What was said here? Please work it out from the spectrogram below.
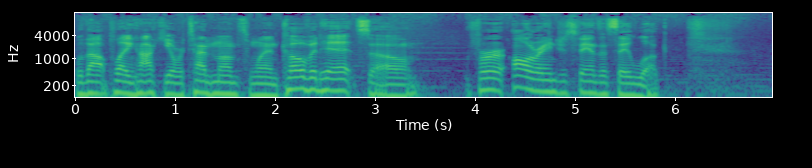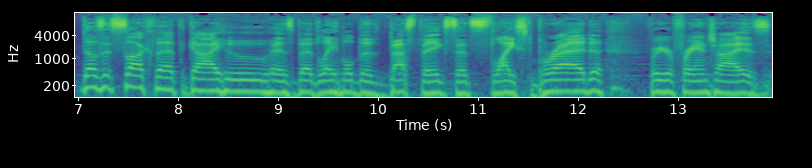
without playing hockey over 10 months when COVID hit. So, for all Rangers fans, I say, look, does it suck that the guy who has been labeled the best thing since sliced bread for your franchise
